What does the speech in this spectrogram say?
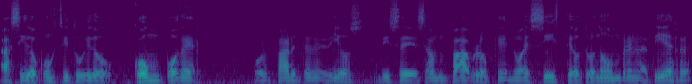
ha sido constituido con poder por parte de Dios. Dice San Pablo que no existe otro nombre en la tierra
